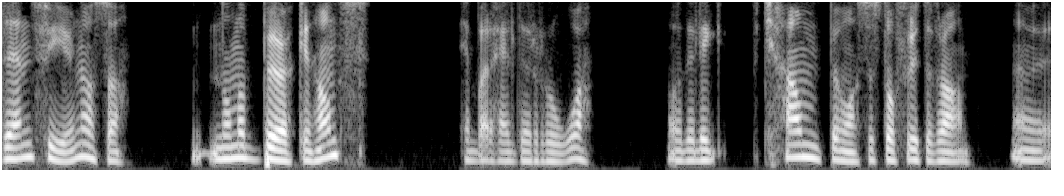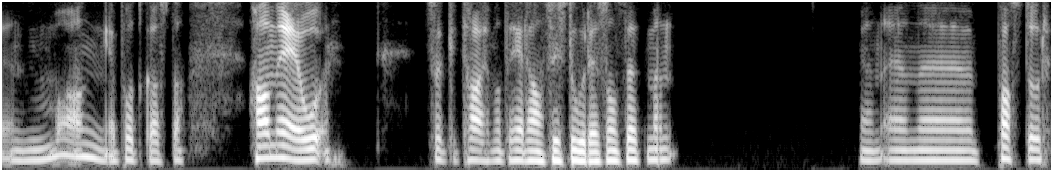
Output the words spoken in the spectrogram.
den fyren, altså Noen av bøkene hans er bare helt rå. Og det ligger kjempemasse stoff ute fra han. Eh, Mange podkaster. Han er jo Skal ikke ta imot hele hans historie, sånn sett, men men en eh, pastor.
